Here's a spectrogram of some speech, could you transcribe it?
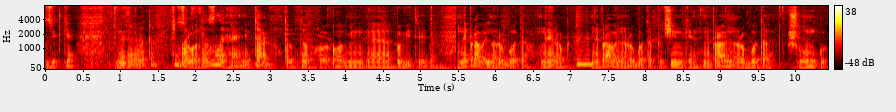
звідки? З Е, рота. З рота, з легенів, так. Тобто обмін е, повітря йде. Неправильна робота нирок, неправильна робота печінки, неправильна робота шлунку.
